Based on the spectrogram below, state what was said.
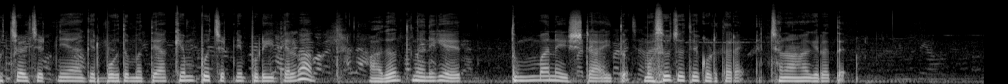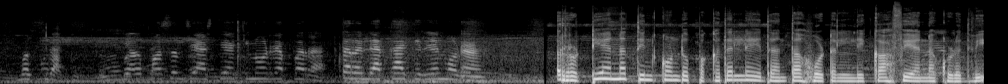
ಉಚ್ಚಳ ಚಟ್ನಿ ಆಗಿರ್ಬೋದು ಮತ್ತು ಆ ಕೆಂಪು ಚಟ್ನಿ ಪುಡಿ ಇದೆಯಲ್ವ? ಅದಂತೂ ನನಗೆ ತುಂಬಾ ಇಷ್ಟ ಆಯಿತು. ಮೊಸರು ಜೊತೆ ಕೊಡ್ತಾರೆ ಚೆನ್ನಾಗಿರುತ್ತೆ. ರೊಟ್ಟಿಯನ್ನು ತಿಂದ್ಕೊಂಡು ಪಕ್ಕದಲ್ಲೇ ಇದ್ದಂಥ ಹೋಟೆಲಲ್ಲಿ ಕಾಫಿಯನ್ನು ಕುಡಿದ್ವಿ.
